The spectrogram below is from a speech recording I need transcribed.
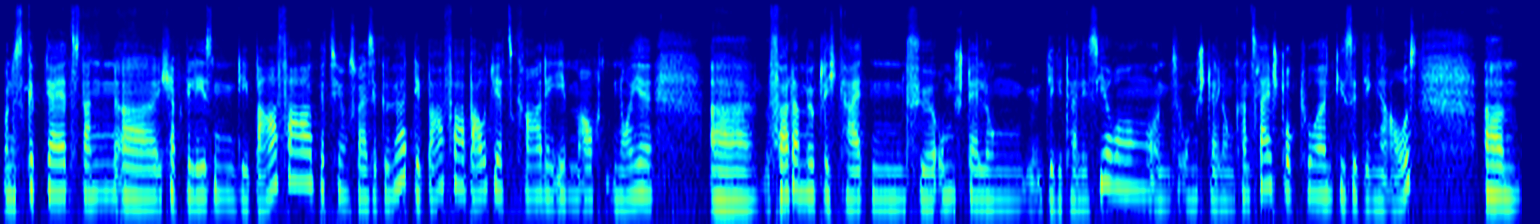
Und es gibt ja jetzt dann, äh, ich habe gelesen, die BAFA, beziehungsweise gehört, die BAFA baut jetzt gerade eben auch neue äh, Fördermöglichkeiten für Umstellung Digitalisierung und Umstellung Kanzleistrukturen, diese Dinge aus. Ähm,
